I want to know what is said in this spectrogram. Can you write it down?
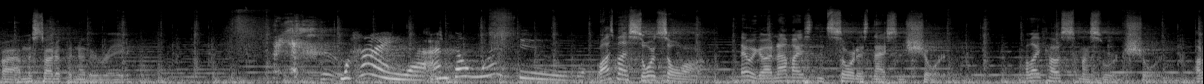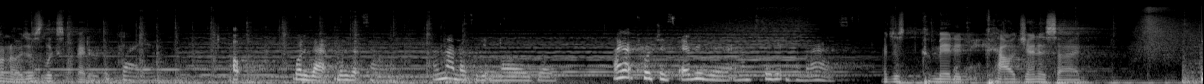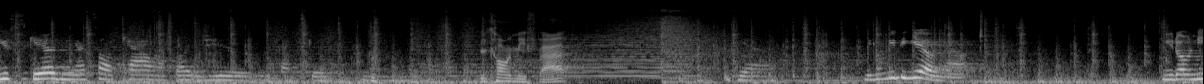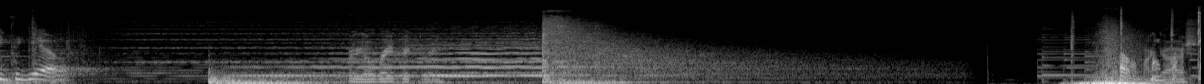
Alright, I'm gonna start up another raid. Why? Uh, I don't want to. Why is my sword so long? There we go. Now my sword is nice and short. I like how my sword short. I don't know. It just looks better. Fire. Oh, what is that? What does that sound? I'm not about to get mugged. Like, I got torches everywhere, and I'm still getting harassed. I just committed cow genocide. You scared me. I saw a cow, and I thought it was you. I got scared. You're calling me fat? Yeah. You don't need to yell now. You don't need to yell. There we go. Raid victory. Oh, oh my gosh.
